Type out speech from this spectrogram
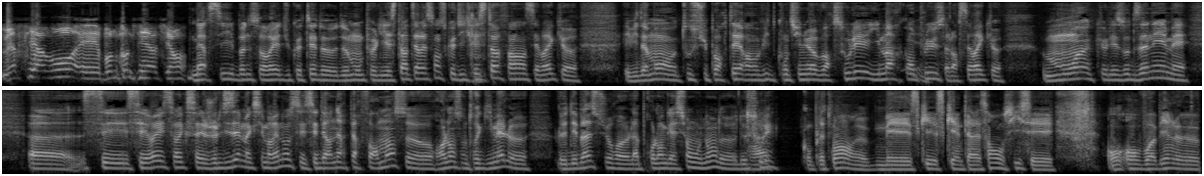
Merci à vous et bonne continuation. Merci, bonne soirée du côté de, de Montpellier. C'est intéressant ce que dit Christophe. hein. C'est vrai que, évidemment, tout supporter a envie de continuer à voir Soulé. Il marque en plus. Alors c'est vrai que moins que les autres années, mais euh, c'est c'est vrai, c'est vrai que c'est- je le disais, Maxime Reynaud, c'est ses dernières performances euh, relancent entre guillemets le, le débat sur euh, la prolongation ou non de, de Soulé. Ouais, complètement. euh, Mais ce qui est, ce qui est intéressant aussi, c'est on, on voit bien le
